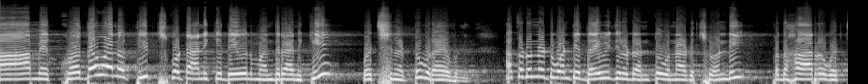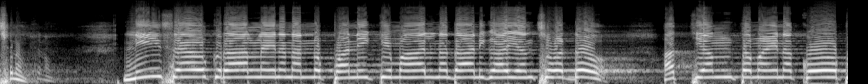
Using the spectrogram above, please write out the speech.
ఆమె కొదవను తీర్చుకోవటానికి దేవుని మందిరానికి వచ్చినట్టు వ్రాయబడింది. అక్కడ ఉన్నటువంటి దైవజనుడు అంటూ ఉన్నాడు చూడండి పదహారో వచనం. నీ సేవకురాలనైన నన్ను పనికి మాలిన దానిగా ఎంచవద్దు. అత్యంతమైన కోప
